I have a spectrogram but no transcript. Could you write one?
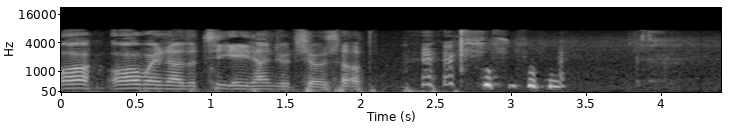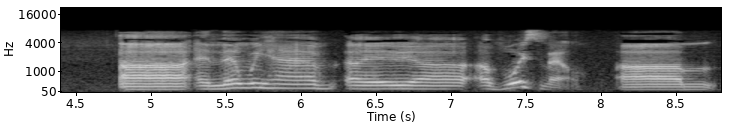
or, or when uh, the T800 shows up. Uh, and then we have a uh, a voicemail. Um,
